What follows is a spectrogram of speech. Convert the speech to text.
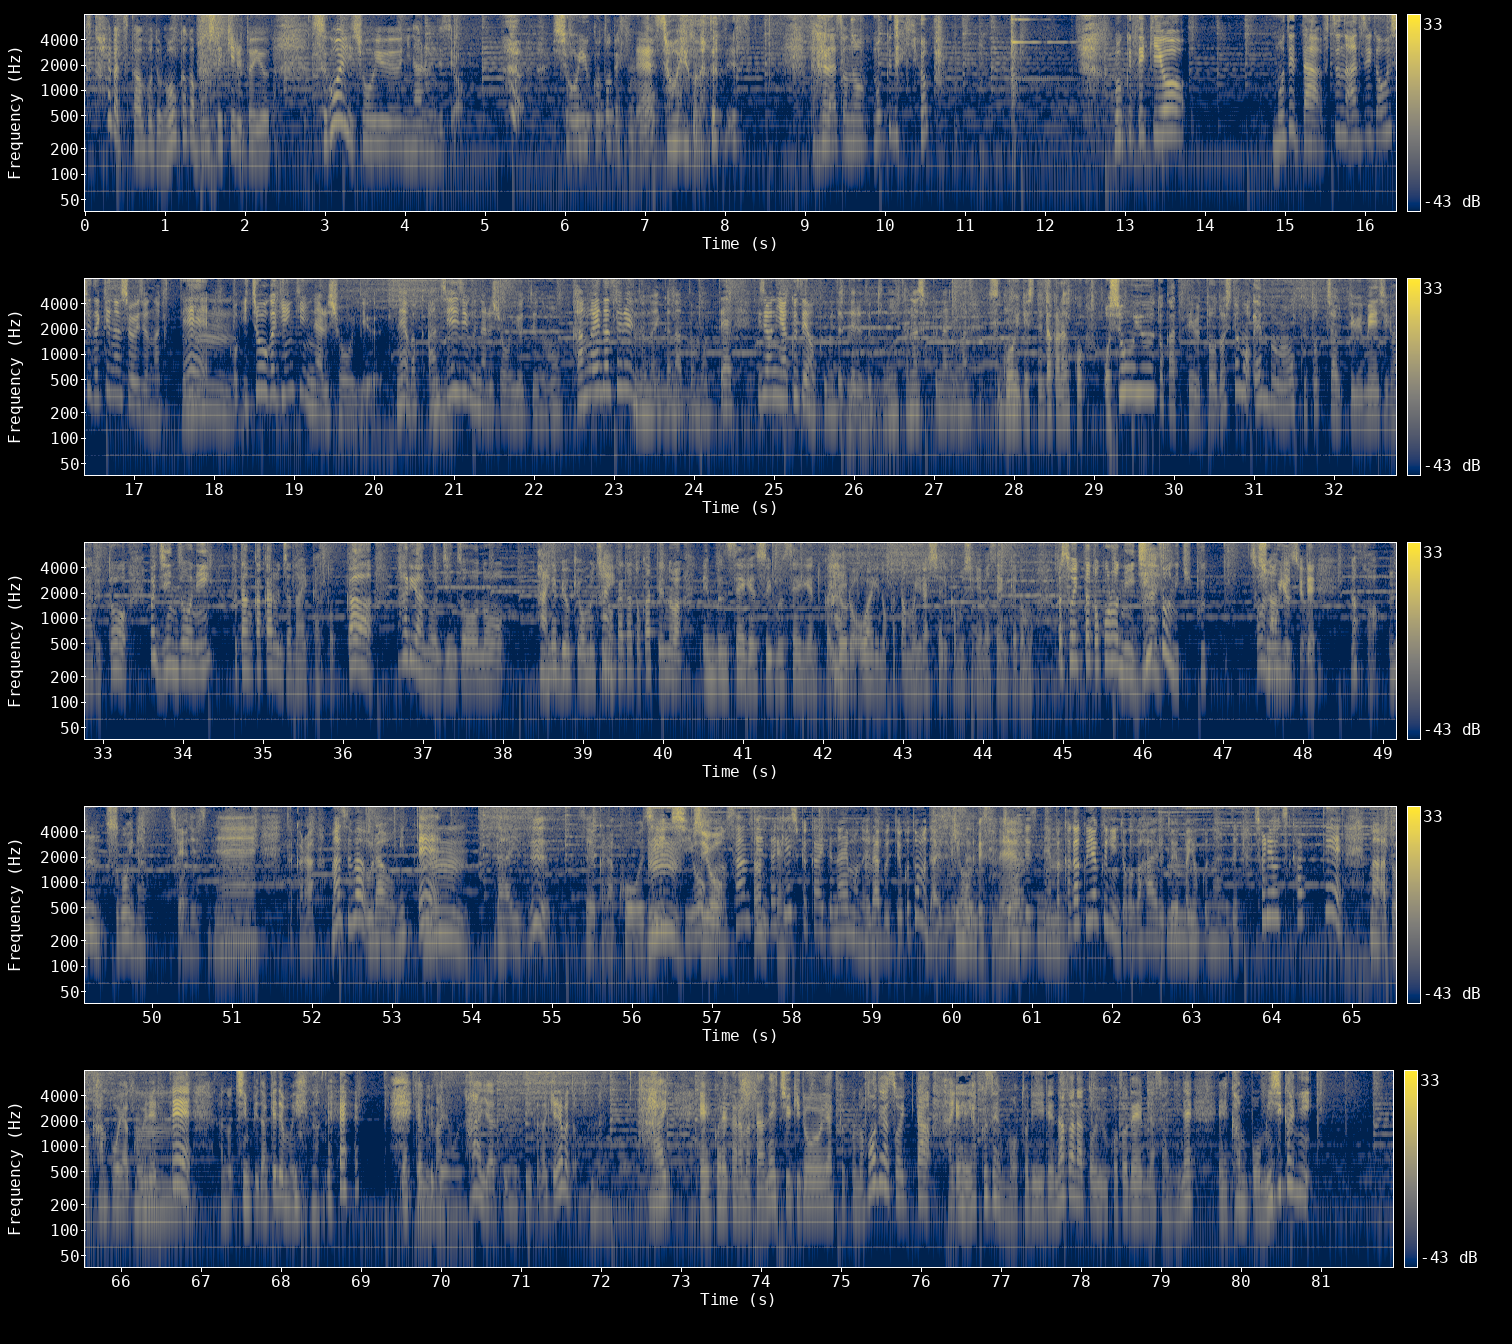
使えば使うほど老化が防止できるというすごい醤油になるんですよ そういうことですね。そういうことです。だからその目的を目的をモテた普通の味が美味しいだけの醤油じゃなくて、うん、こう胃腸が元気になる醤油、ね、アンチエイジングになる醤油っていうのも考え出せるんじゃないかなと思って、非常に薬膳を組み立てる時に楽しくなります、ね、すごいですね。だからこうお醤油とかっていうとどうしても塩分を多く取っちゃうっていうイメージがあると、まあ、腎臓に負担かかるんじゃないかとかやはりあの腎臓のはい、ね、病気をお持ちの方とかっていうのは、塩分制限水分制限とかい。ろいろおありの方もいらっしゃるかもしれませんけども、はい、そういったところに腎臓に効く醤油ってなんかすごいなって。そうですね、うん、だからまずは裏を見て、うん、大豆それから麹、うん、塩この3点だけしか書いてないものを選ぶっていうことも大事です、基本ですね基本ですね、やっぱ化学薬品とかが入るとやっぱ良くないので、それを使って、まあ、あとは漢方薬を入れて、あの陳皮だけでもいいのでやってみますはい、やってみていただければと思います。はい、えー、これからまたね中期道薬局の方ではそういった、はい、えー、薬膳も取り入れながらということで皆さんにね、えー、漢方を身近に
